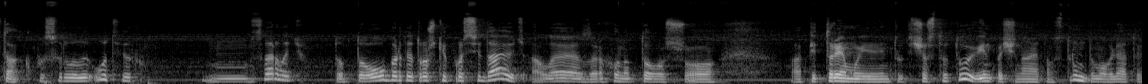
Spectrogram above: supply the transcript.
Так, посверлили отвір. Сверлить. Тобто оберти трошки просідають, але за рахунок того, що підтримує він тут частоту, він починає там струм домовляти.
